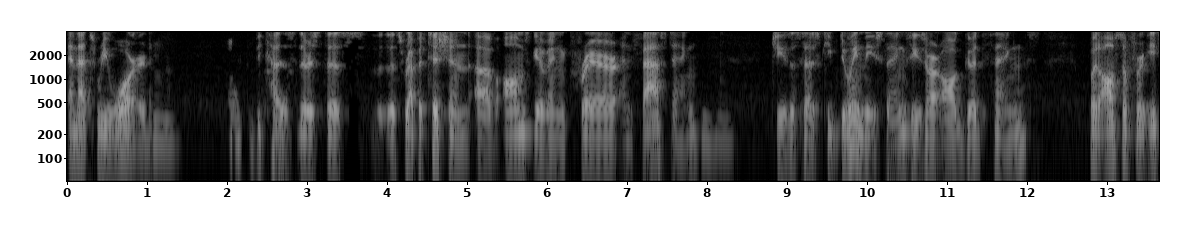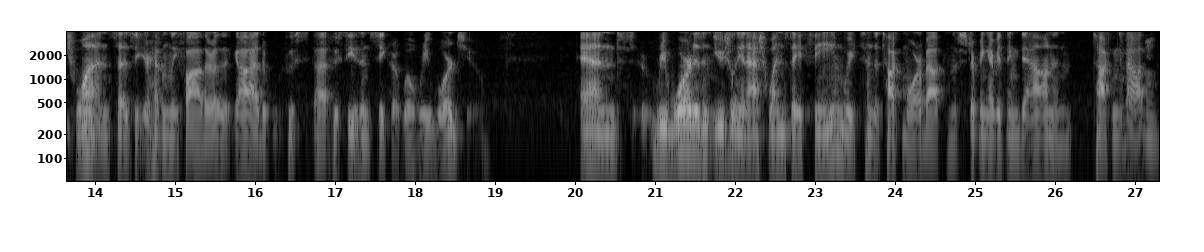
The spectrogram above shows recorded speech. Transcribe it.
and that's reward. Mm-hmm. Because there's this this repetition of almsgiving, prayer, and fasting. Mm-hmm. Jesus says, "Keep doing these things; these are all good things." But also for each one says that your heavenly Father, that God who uh, who sees in secret, will reward you. And reward isn't usually an Ash Wednesday theme. We tend to talk more about kind of stripping everything down and talking about mm.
